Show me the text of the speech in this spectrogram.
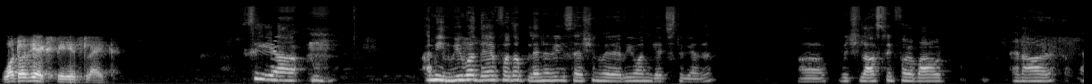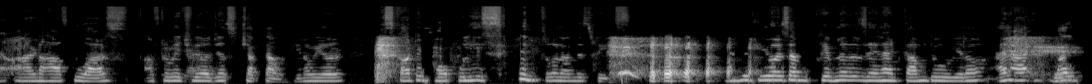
what was your experience like? See, uh, I mean, we were there for the plenary session where everyone gets together, uh, which lasted for about an hour, an hour and a half, two hours. After which we were just chucked out. You know, we were escorted by police and thrown on the streets. if you were some criminals and had come to, you know, and I, like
